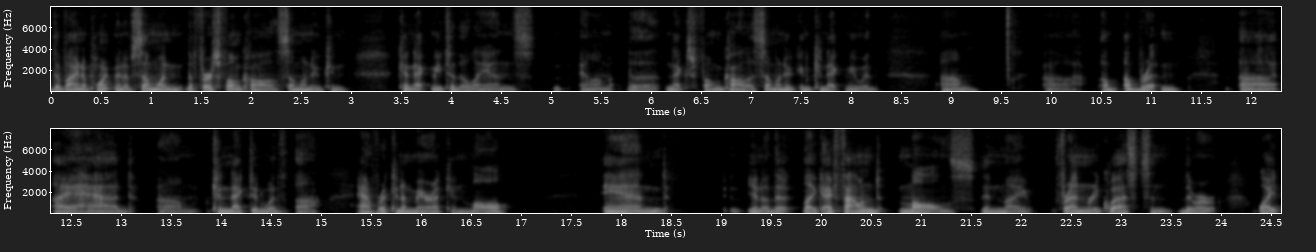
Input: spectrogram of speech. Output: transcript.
divine appointment of someone the first phone call someone who can connect me to the lands um, the next phone call is someone who can connect me with um, uh, a, a, Britton. Uh, I had um, connected with a African American mull, and you know that like I found Mulls in my friend requests, and there were white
